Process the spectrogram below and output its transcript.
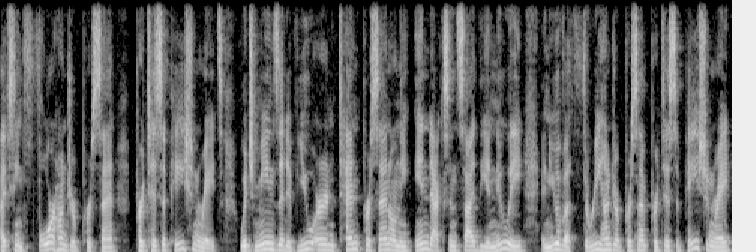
I've seen 400% participation rates, which means that if you earn 10% on the index inside the annuity and you have a 300% participation rate,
